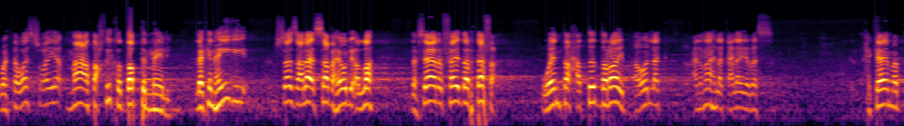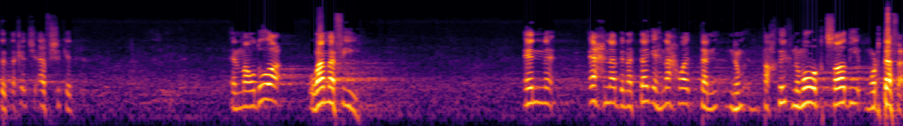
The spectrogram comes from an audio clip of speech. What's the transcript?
وتوسعية مع تحقيق الضبط المالي، لكن هيجي الاستاذ علاء السبع هيقول لي الله ده سعر الفايده ارتفع وأنت حطيت ضرايب هقول لك على مهلك عليا بس. الحكاية ما بتتاخدش قفش كده. الموضوع وما فيه إن إحنا بنتجه نحو. تحقيق نمو اقتصادي مرتفع.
